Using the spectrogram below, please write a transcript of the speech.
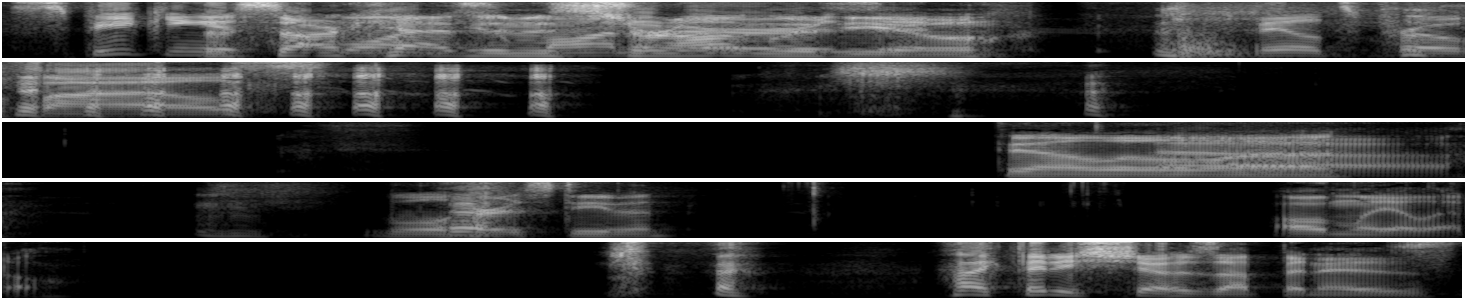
Speaking of The as sarcasm is strong with you. builds profiles. Feeling a little uh, uh, little hurt, Steven? only a little. I like that he shows up in his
